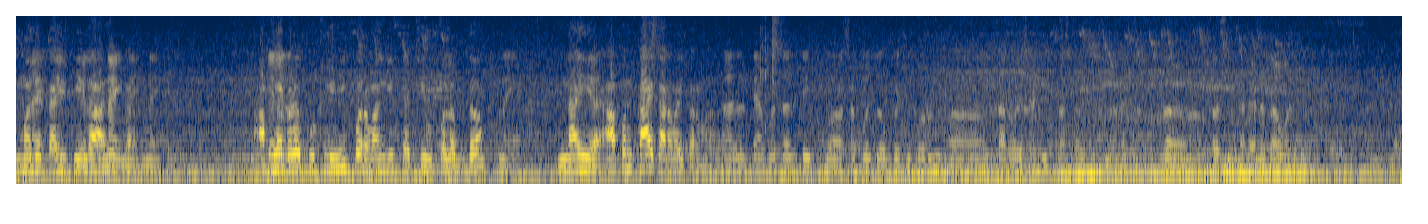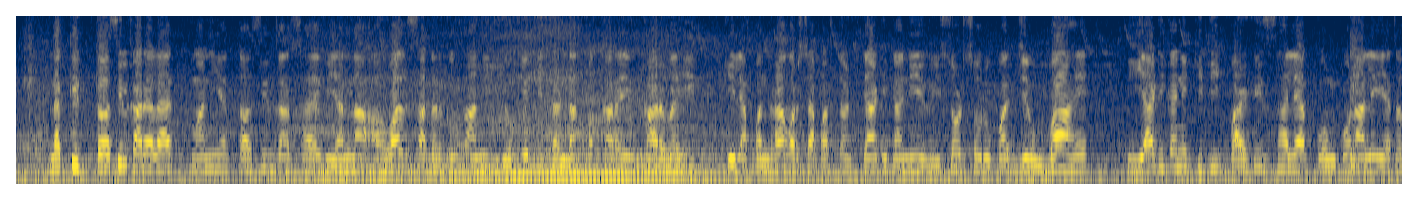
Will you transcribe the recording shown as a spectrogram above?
मध्ये काही केलं आहे का? आपल्याकडे कुठलीही परवानगी त्याची उपलब्ध नाही. नाही आहे आपण काय कारवाई करणार आता त्याबद्दल ते सखोल चौकशी करून अ, कारवाईसाठी प्रस्तावित करणार आहे. त- तहसील कार्यालयात अहवाल देऊ. नक्कीच तहसील कार्यालयात माननीय तहसीलदार साहेब यांना अहवाल सादर करून आम्ही योग्य ती दंडात्मक कारवाई कारवाई गेल्या पंधरा वर्षापासून त्या ठिकाणी रिसोर्ट स्वरूपात जे उभा आहे या ठिकाणी किती पार्टीज झाल्या कोण कोण आले याचा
